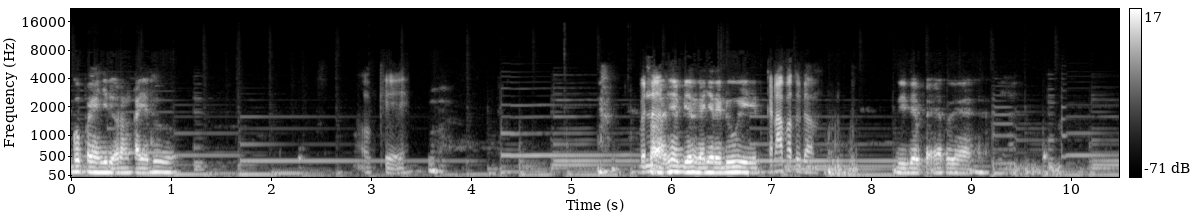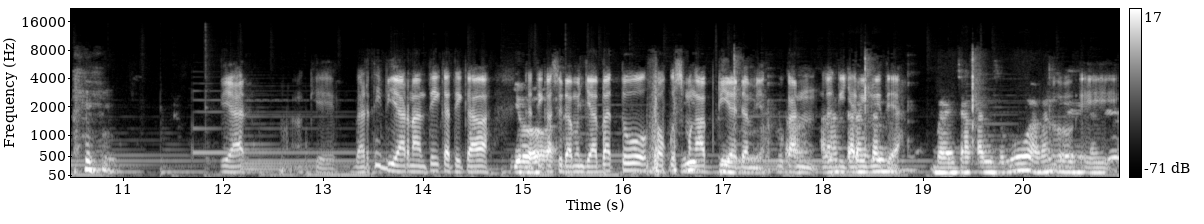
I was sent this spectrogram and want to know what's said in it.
gue pengen jadi orang kaya dulu Oke. Bener. soalnya biar gak nyari duit Kenapa tuh Dam? di DPR-nya Biar Oke, berarti biar nanti ketika Yo, ketika sudah menjabat tuh fokus Gitu. mengabdi ya Dam ya, bukan Karena lagi cari duit kan ya. bancakan semua kan kebanyakannya iya.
